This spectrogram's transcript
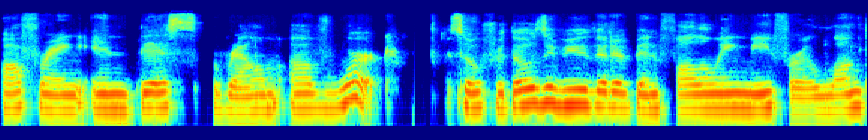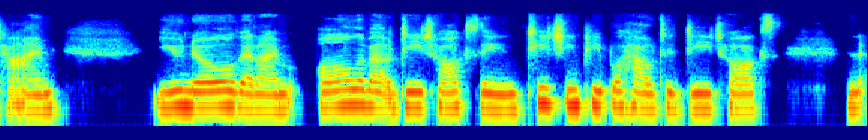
offering in this realm of work. So, for those of you that have been following me for a long time, you know that I'm all about detoxing, teaching people how to detox, and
